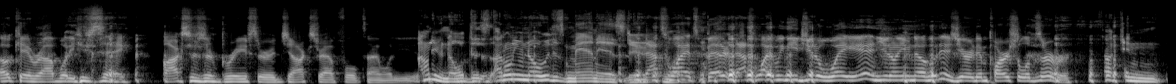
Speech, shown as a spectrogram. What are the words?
Okay, Rob, what do you say? Boxers or briefs or a jockstrap full time. What do you? I don't even know what this. I don't even know who this man is, dude. That's why it's better. That's why we need you to weigh in. You don't even know who it is. You're an impartial observer. fucking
